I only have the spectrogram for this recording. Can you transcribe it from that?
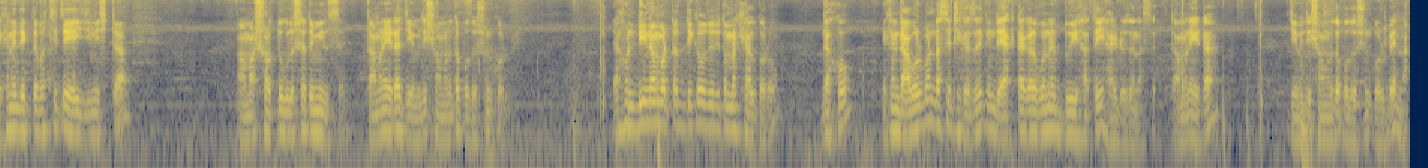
এখানে দেখতে পাচ্ছি যে এই জিনিসটা আমার শর্তগুলোর সাথে মিলছে। তার মানে এটা জ্যামিতিক সমানতা প্রদর্শন করবে। এখন ডি নাম্বারটার দিকেও যদি তোমরা খেয়াল করো, দেখো, এখানে ডাবল বন্ড আছে, ঠিক আছে, কিন্তু একটা কার্বনের দুই হাতেই হাইড্রোজেন আছে। তার মানে এটা জ্যামিতিক সমানতা প্রদর্শন করবে না।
